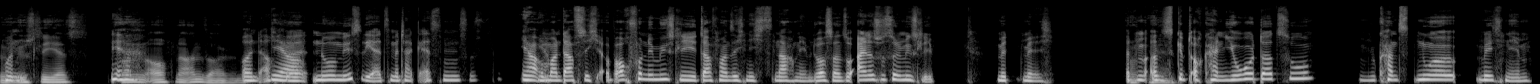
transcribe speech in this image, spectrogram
Für Und- Müsli jetzt Ja. schon auch eine Ansage. Ne? Und auch Ja. für nur Müsli als Mittagessen. Das ist, Ja, und Ja. man darf sich, aber auch von dem Müsli darf man sich nichts nachnehmen. Du hast dann so eine Schüssel Müsli mit Milch. Okay. Also es gibt auch keinen Joghurt dazu. Du kannst nur Milch nehmen.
